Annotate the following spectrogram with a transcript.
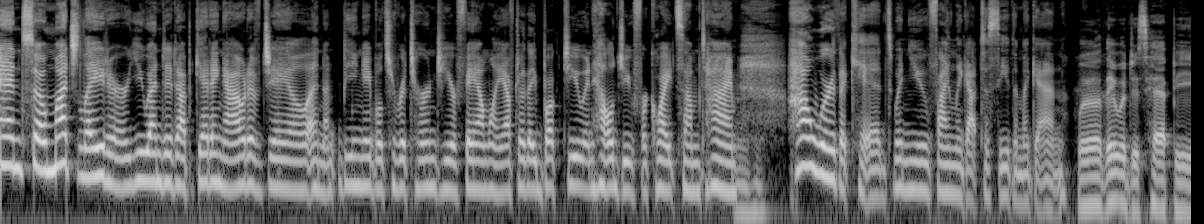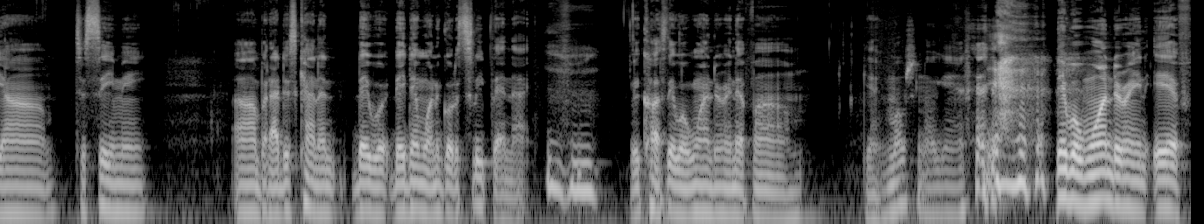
And so much later, you ended up getting out of jail and um, being able to return to your family after they booked you and held you for quite some time. Mm-hmm. How were the kids when you finally got to see them again? Well, they were just happy um, to see me. Um, but I just kind of they were they didn't want to go to sleep that night mm-hmm. because they were wondering if um getting emotional again. they were wondering if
